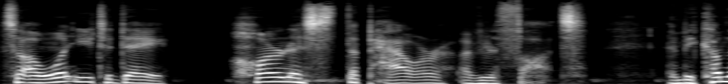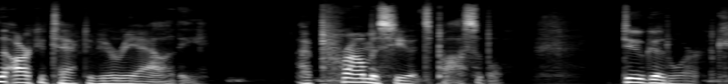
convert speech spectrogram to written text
So I want you today, harness the power of your thoughts and become the architect of your reality. I promise you it's possible. Do good work.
